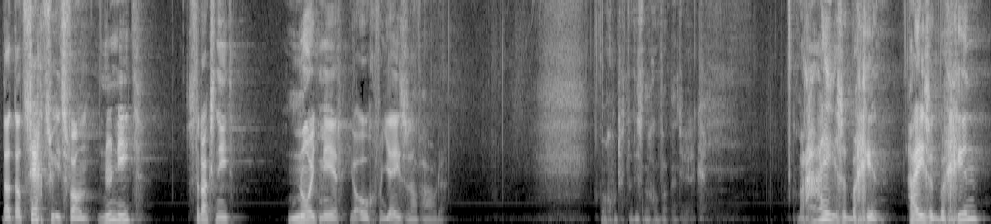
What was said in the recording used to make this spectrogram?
Dat, dat zegt zoiets van, nu niet, straks niet, Nooit meer je ogen van Jezus afhouden. Maar goed, dat is nogal wat natuurlijk. Maar hij is het begin. Hij is het begin,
